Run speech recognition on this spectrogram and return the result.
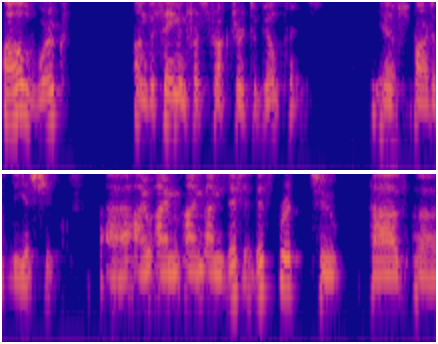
all work on the same infrastructure to build things yes. is part of the issue. Uh, I, I'm I'm I'm desperate to have a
